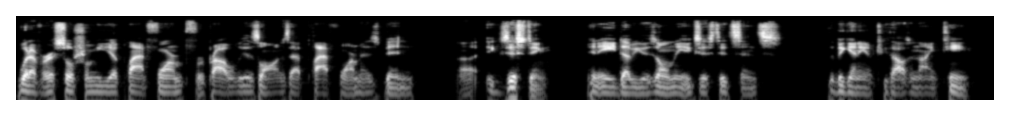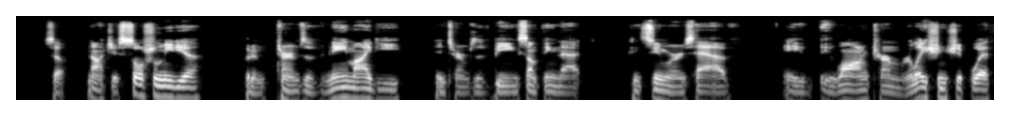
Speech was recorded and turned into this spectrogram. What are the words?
whatever social media platform for probably as long as that platform has been uh, existing, and AEW has only existed since the beginning of 2019. So not just social media, but in terms of name ID, in terms of being something that consumers have a, a long term relationship with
